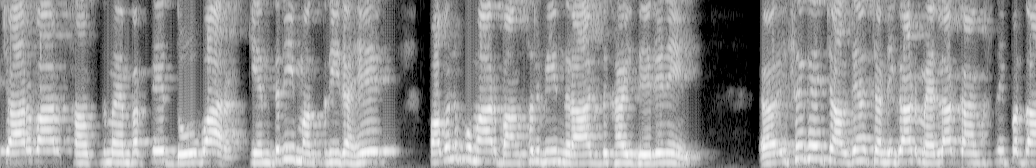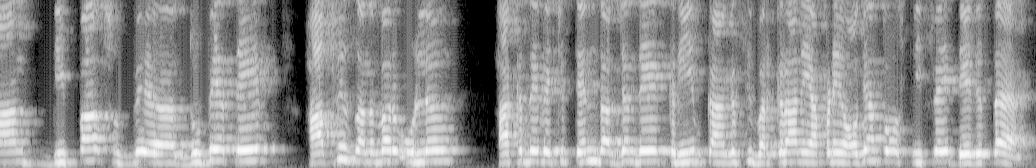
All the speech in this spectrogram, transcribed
ਚਾਰ ਵਾਰ ਸੰਸਦ ਮੈਂਬਰ ਤੇ ਦੋ ਵਾਰ ਕੇਂਦਰੀ ਮੰਤਰੀ ਰਹੇ। ਪਵਨ ਕੁਮਾਰ ਬਾਂਸਲ ਵੀ ਨਾਰਾਜ਼ ਦਿਖਾਈ ਦੇ ਰਹੇ ਨੇ। ਅ, ਇਸੇ ਦੇ ਚੱਲਦਿਆਂ ਚੰਡੀਗੜ੍ਹ ਮਹਿਲਾ ਕਾਂਗਰਸ ਦੀ ਪ੍ਰਧਾਨ ਦੀਪਾ ਸੁਬੇ ਦੁਬੇ ਅਤੇ ਹਾਫਿਜ਼ ਅਨਵਰ ਉਲ ਹੱਕ ਦੇ ਵਿੱਚ ਤਿੰਨ ਦਰਜਨ ਦੇ ਕਰੀਬ ਕਾਂਗਰਸੀ ਵਰਕਰਾਂ ਨੇ ਆਪਣੇ ਅਹੁਦਿਆਂ ਤੋਂ ਅਸਤੀਫੇ ਦੇ ਦਿੱਤਾ ਹੈ।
